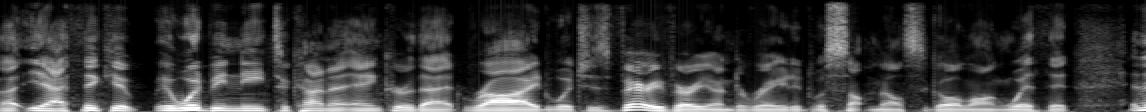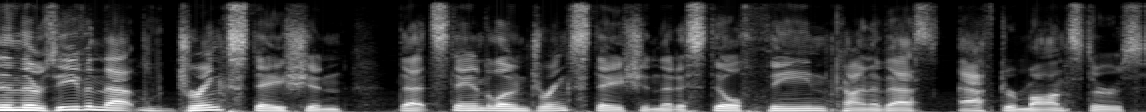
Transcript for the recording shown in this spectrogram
uh, yeah, I think it, it would be neat to kind of anchor that ride, which is very, very underrated, with something else to go along with it. And then there's even that drink station, that standalone drink station that is still themed kind of as, after monsters,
